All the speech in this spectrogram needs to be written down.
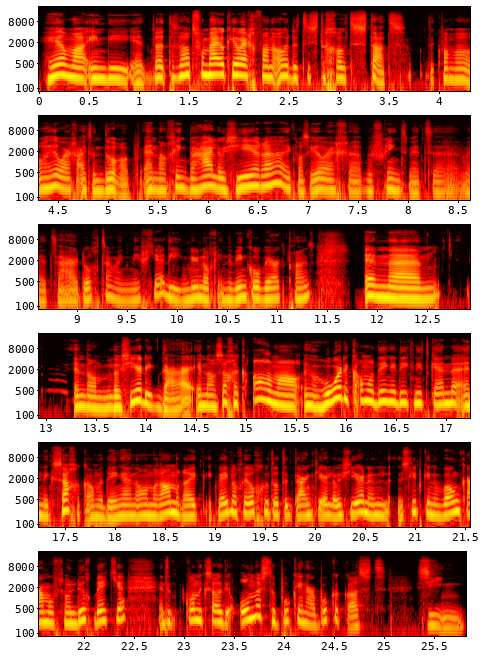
Helemaal in die. Eh, dat, had voor mij ook heel erg van: oh, dat is de grote stad. Ik kwam wel heel erg uit een dorp. En dan ging ik bij haar logeren. Ik was heel erg bevriend met, met haar dochter, mijn nichtje, die nu nog in de winkel werkt trouwens. En uh, en dan logeerde ik daar en dan zag ik allemaal, hoorde ik allemaal dingen die ik niet kende en ik zag ook allemaal dingen. En onder andere, ik, ik weet nog heel goed dat ik daar een keer logeerde en sliep ik in een woonkamer op zo'n luchtbedje. En toen kon ik zo de onderste boek in haar boekenkast zien.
